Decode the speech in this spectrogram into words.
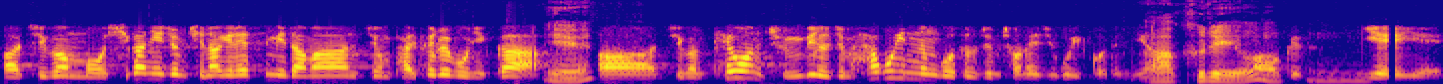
아, 지금 뭐 시간이 좀 지나긴 했습니다만 지금 발표를 보니까 예. 아, 지금 퇴원 준비를 좀 하고 있는 것으로 좀 전해지고 있거든요. 아, 그래요? 어, 그, 음. 예, 예.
